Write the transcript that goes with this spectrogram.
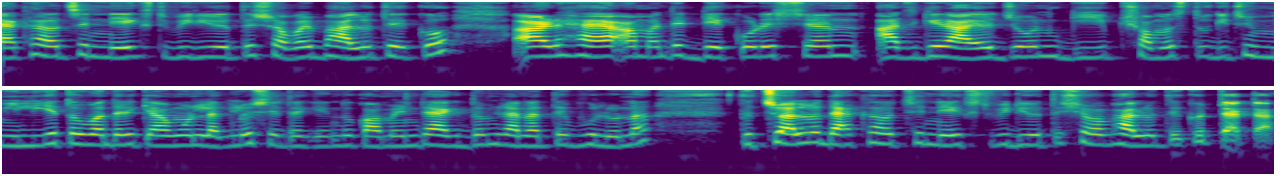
দেখা হচ্ছে নেক্সট ভিডিওতে সবাই ভালো থেকো। আর হ্যাঁ আমাদের ডেকোরেশন আজকের আয়োজন গিফট সমস্ত কিছু মিলিয়ে তোমাদের কেমন লাগল সেটা কিন্তু কমেন্টে একদম জানাতে ভুলো না। তো চলো, দেখা হচ্ছে নেক্সট ভিডিওতে সবাই ভালো থেকো, টাটা।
